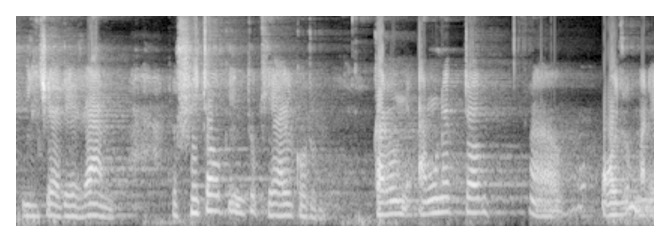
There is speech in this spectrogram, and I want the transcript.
হুইল চেয়ারের র্যাম তো সেটাও কিন্তু খেয়াল করুন। কারণ এমন একটা মানে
